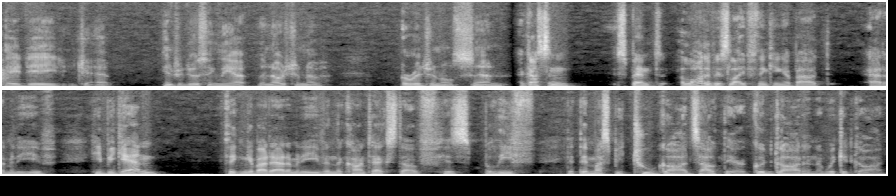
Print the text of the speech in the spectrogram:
A.D., introducing the uh, the notion of original sin. Augustine spent a lot of his life thinking about Adam and Eve. He began thinking about Adam and Eve in the context of his belief that there must be two gods out there, a good God and a wicked God.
